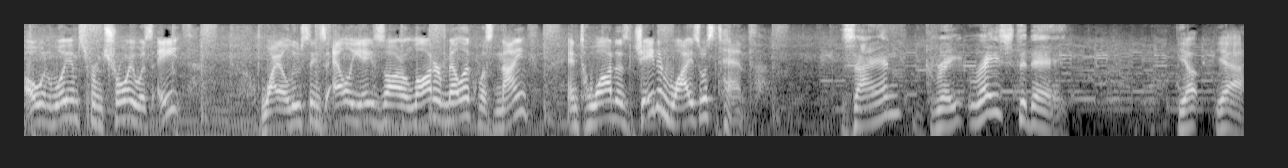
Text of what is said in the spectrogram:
Owen Williams from Troy was eighth. while Wyalusing's Eleazar Laudermilch was ninth, and Towanda's Jaden Wise was tenth. Zion, great race today. Yep, yeah.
